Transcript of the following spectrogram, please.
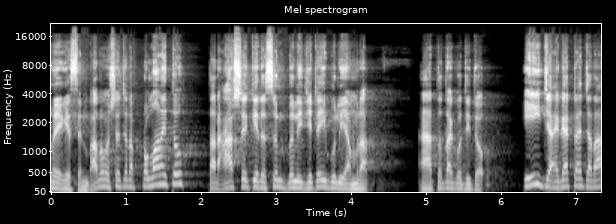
হয়ে গেছেন, ভালোবাসায় যারা প্রমাণিত, তার আশেকে রসুল বলি যেটাই বলি আমরা তথাকথিত, এই জায়গাটা যারা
